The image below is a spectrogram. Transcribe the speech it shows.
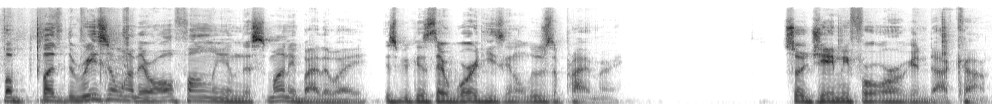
but but the reason why they're all funneling him this money, by the way, is because they're worried he's going to lose the primary. So, JamieForOregon.com.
